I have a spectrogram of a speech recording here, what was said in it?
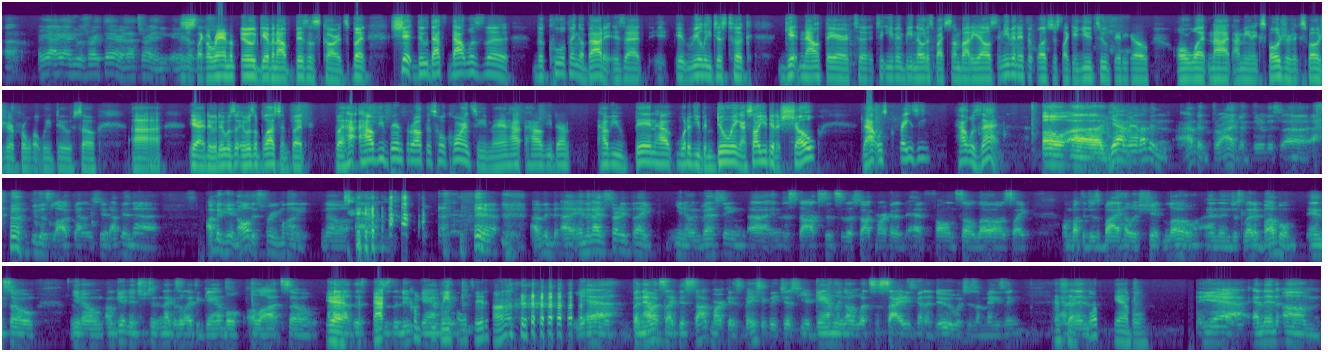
Yeah, yeah. He was right there. That's right. He, he He's was just like a random dude giving out business cards. But shit, dude, that's that was the the cool thing about it is that it, it really just took getting out there to to even be noticed by somebody else. And even if it was just like a YouTube video or whatnot, I mean exposure is exposure for what we do. So uh yeah, dude, it was it was a blessing. But but how, how have you been throughout this whole quarantine, man? How, how have you done how have you been? How what have you been doing? I saw you did a show. That was crazy. How was that? Oh, uh, yeah, man. I've been I've been thriving through this uh through this lockdown and shit. I've been uh I've been getting all this free money. No, um, I've been uh, and then I started like you know investing uh, in the stocks since the stock market had, had fallen so low. I was like, I'm about to just buy hella shit low and then just let it bubble. And so. You know, I'm getting interested in that because I like to gamble a lot. So Yeah, uh, this, this is the new Completely gambling halted, huh? yeah, but now it's like this stock market is basically just you're gambling on what society's gonna do, which is amazing. That's And that then- gamble. Yeah, and then um,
